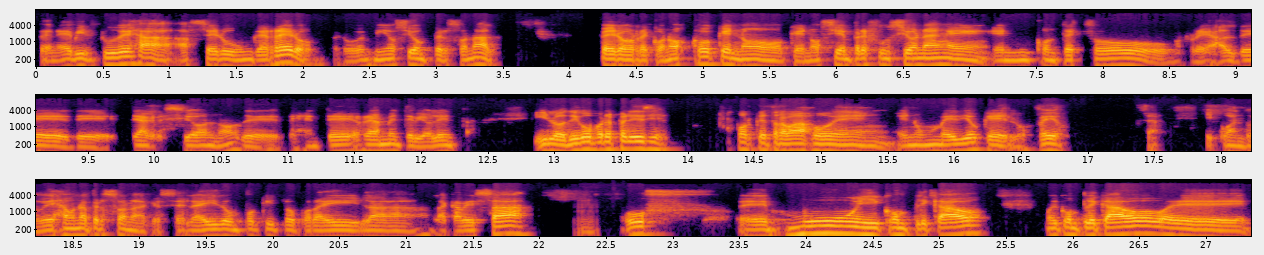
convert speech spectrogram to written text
tener virtudes a, a, ser un guerrero, pero es mi opción personal. Pero reconozco que no, que no siempre funcionan en, un contexto real de, de, agresión, ¿no? de, de, gente realmente violenta. Y lo digo por experiencia, porque trabajo en, en un medio que los veo. Y cuando ves a una persona que se le ha ido un poquito por ahí la, la cabeza, uff, es muy complicado, muy complicado. Eh,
